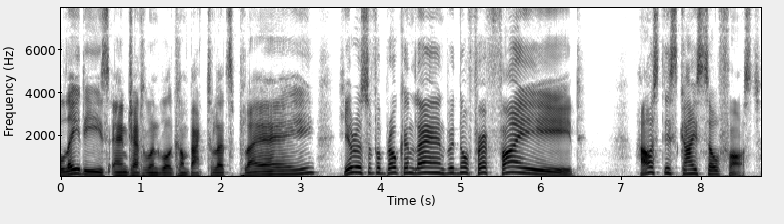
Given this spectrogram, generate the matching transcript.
ladies and gentlemen, welcome back to Let's Play Heroes of a Broken Land with Nofair Fight. How is this guy so fast?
